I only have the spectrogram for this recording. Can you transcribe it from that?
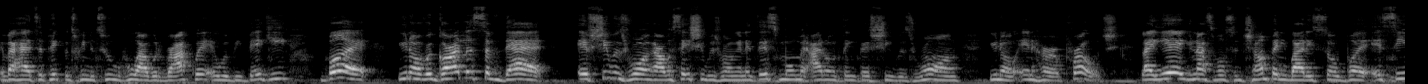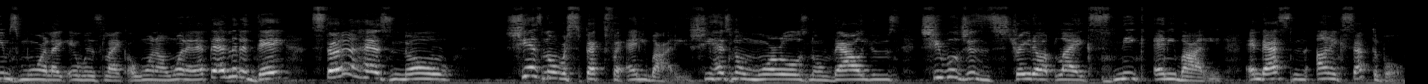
if I had to pick between the two who I would rock with, it would be Biggie. But, you know, regardless of that, if she was wrong, I would say she was wrong. And at this moment, I don't think that she was wrong, you know, in her approach. Like, yeah, you're not supposed to jump anybody. So, but it seems more like it was like a one on one. And at the end of the day, Stunna has no she has no respect for anybody. She has no morals, no values. She will just straight up like sneak anybody. And that's unacceptable.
